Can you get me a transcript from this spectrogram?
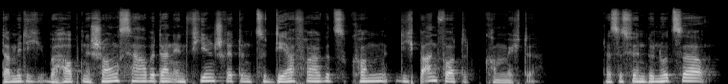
damit ich überhaupt eine Chance habe, dann in vielen Schritten zu der Frage zu kommen, die ich beantwortet bekommen möchte. Das ist für einen Benutzer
